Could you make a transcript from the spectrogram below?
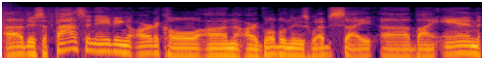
Uh, there's a fascinating article on our Global News website uh, by Anne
